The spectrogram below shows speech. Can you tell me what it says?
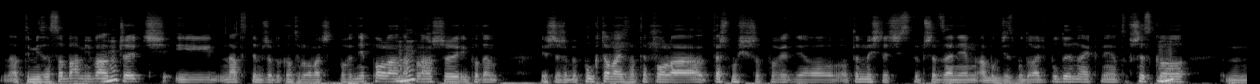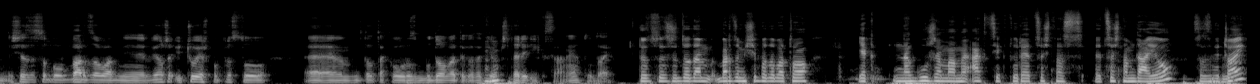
nad tymi zasobami Mhm. walczyć i nad tym, żeby kontrolować odpowiednie pola Mhm. na planszy i potem jeszcze, żeby punktować za te pola, też musisz odpowiednio o tym myśleć z wyprzedzeniem, albo gdzie zbudować budynek, nie? To wszystko mm, się ze sobą bardzo ładnie wiąże i czujesz po prostu em, tą taką rozbudowę tego takiego Mhm. 4X, nie? Tutaj. To też dodam, bardzo mi się podoba to, jak na górze mamy akcje, które coś, nas, coś nam dają, zazwyczaj, e,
